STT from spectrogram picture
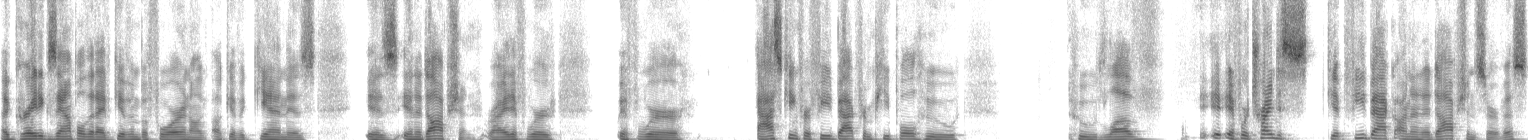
A great example that I've given before, and I'll, I'll give again, is is in adoption, right? If we're if we're asking for feedback from people who who love if we're trying to get feedback on an adoption service,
